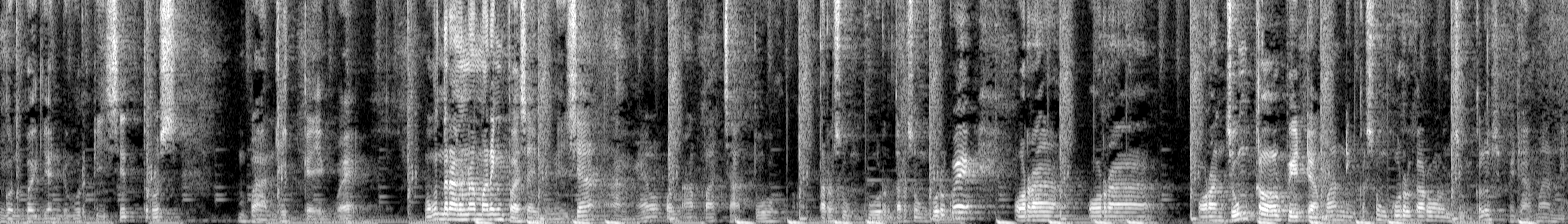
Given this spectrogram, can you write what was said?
nggon bagian dhuwur disit terus balik kayak gue. Mau nerangna maring bahasa Indonesia angel kon apa jatuh tersungkur. Tersungkur gue ora ora orang jungkel beda maning. Kesungkur karo jungkel beda maning.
